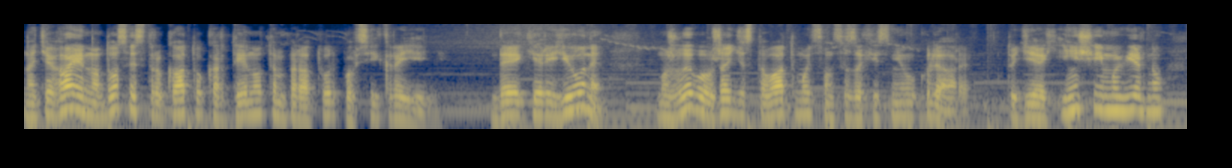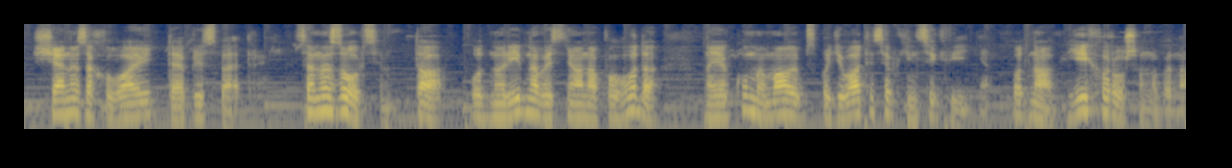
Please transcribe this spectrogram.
натягає на досить строкату картину температур по всій країні. Деякі регіони можливо вже діставатимуть сонцезахисні окуляри, тоді як інші, ймовірно, ще не заховають теплі светри. Це не зовсім та однорідна весняна погода, на яку ми мали б сподіватися в кінці квітня. Однак є й хороша новина.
